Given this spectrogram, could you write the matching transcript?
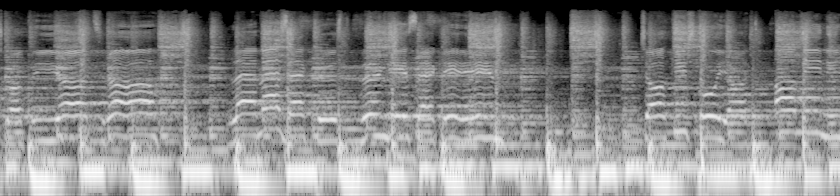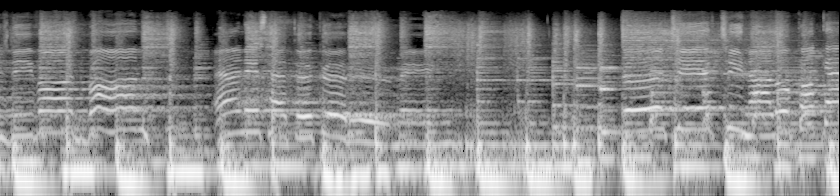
macska piacra Lemezek közt böngészek én. Csak is olyat, ami nincs divatban Elnézhető körülmény. Töltsért csinálok a kell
